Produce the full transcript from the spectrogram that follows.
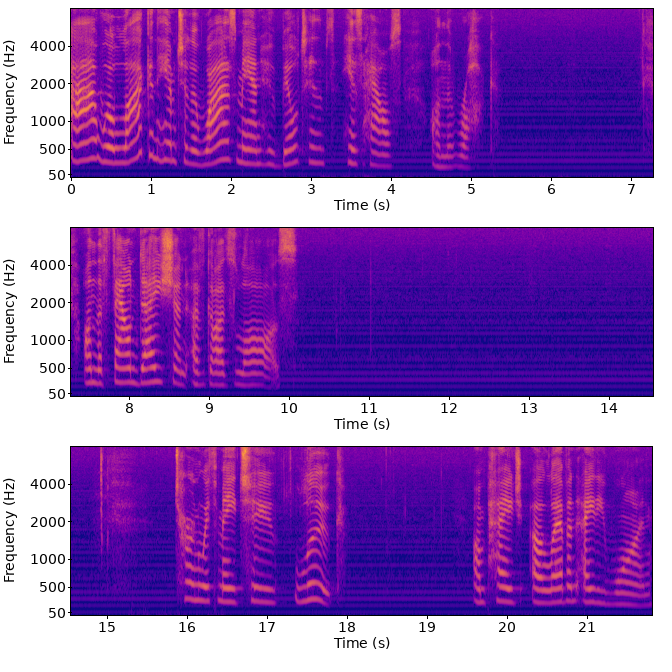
I will liken him to the wise man who built his, house on the rock, on the foundation of God's laws. Turn with me to Luke on page 1181.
